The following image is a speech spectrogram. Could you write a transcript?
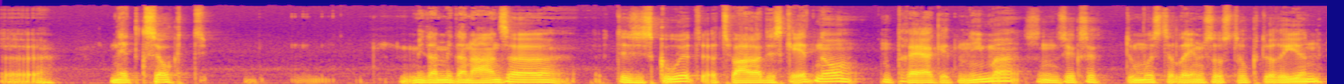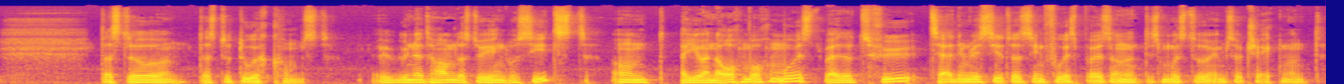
äh, nicht gesagt, mit, einem- mit einem Einser, das ist gut, ein Zweier, das geht noch und Dreier geht nicht mehr, sondern sie hat gesagt, du musst dein Leben so strukturieren, dass du, dass du durchkommst. Ich will nicht haben, dass du irgendwo sitzt und ein Jahr nachmachen musst, weil du zu viel Zeit investiert hast in Fußball, sondern das musst du eben so checken. Und,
